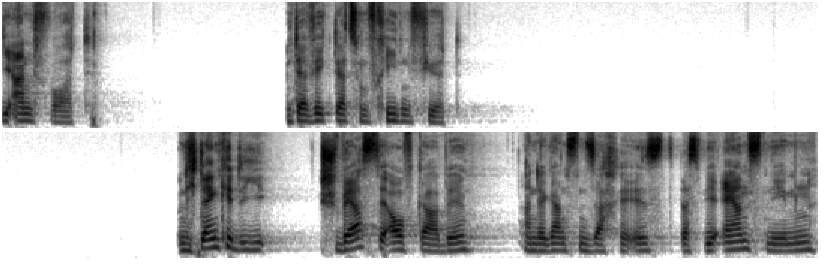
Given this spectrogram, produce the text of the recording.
die Antwort und der Weg, der zum Frieden führt. Und ich denke, die schwerste Aufgabe an der ganzen Sache ist, dass wir ernst nehmen,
